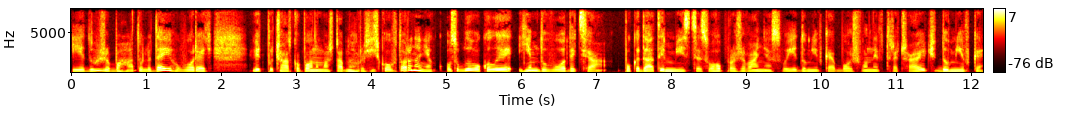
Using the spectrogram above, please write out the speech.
і дуже багато людей говорять від початку повномасштабного російського вторгнення, особливо коли їм доводиться покидати місце свого проживання, свої домівки, або ж вони втрачають домівки.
